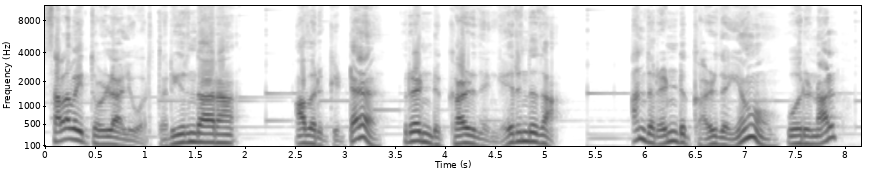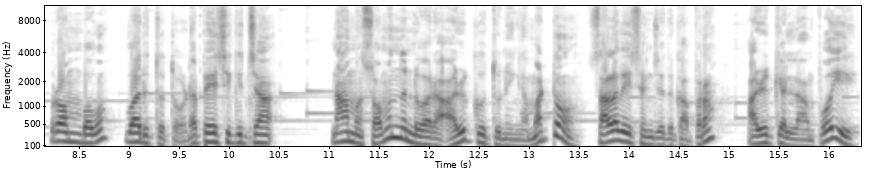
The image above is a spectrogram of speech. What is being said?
சலவை தொழிலாளி ஒருத்தர் இருந்தாராம். அவர்கிட்ட ரெண்டு கழுதைங்க இருந்துதான் அந்த ரெண்டு கழுதையும் ஒரு நாள் ரொம்பவும் வருத்தத்தோட பேசிக்கிச்சான் நாம சுமந்துண்டு வர அழுக்கு துணிங்க மட்டும் சலவை செஞ்சதுக்கு அப்புறம் அழுக்கெல்லாம் போய்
